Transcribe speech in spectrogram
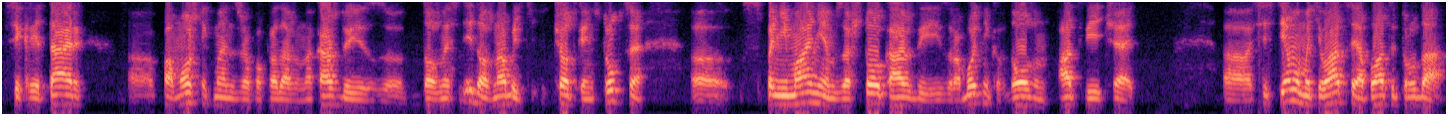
секретарь, помощник менеджера по продажам. На каждую из должностей должна быть четкая инструкция с пониманием, за что каждый из работников должен отвечать. Система мотивации оплаты труда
